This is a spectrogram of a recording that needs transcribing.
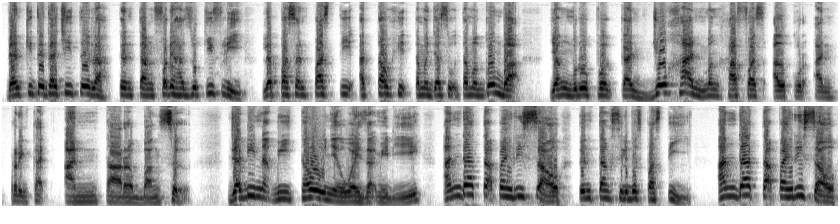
Dan kita dah ceritalah tentang Farihah Zulkifli, lepasan Pasti At-Tauhid Taman Jasa Utama Gombak yang merupakan Johan menghafaz Al-Quran peringkat antarabangsa. Jadi nak beritahunya Waizat Medi, anda tak payah risau tentang silibus pasti. Anda tak payah risau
